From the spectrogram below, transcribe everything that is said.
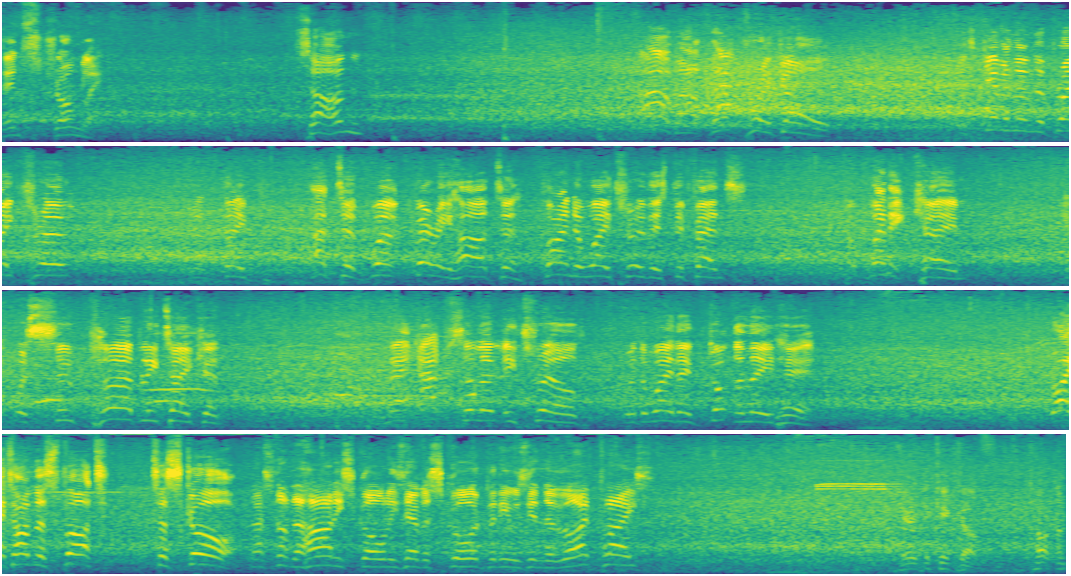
Comes in strongly. Son. How about that for a goal? It's given them the breakthrough. And they've had to work very hard to find a way through this defence. But when it came, it was superbly taken. And they're absolutely thrilled with the way they've got the lead here. Right on the spot to score. That's not the hardest goal he's ever scored, but he was in the right place. Here at the kickoff. Tottenham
